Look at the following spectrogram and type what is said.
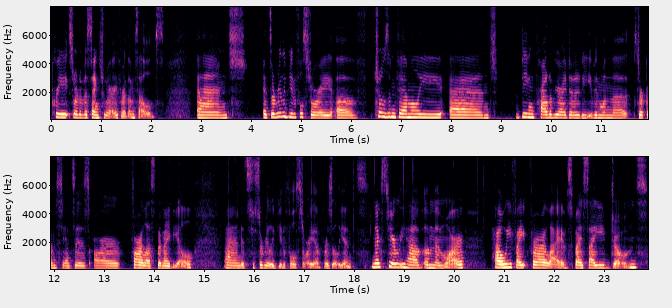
create sort of a sanctuary for themselves. And it's a really beautiful story of chosen family and being proud of your identity even when the circumstances are far less than ideal. And it's just a really beautiful story of resilience. Next, here we have a memoir, How We Fight for Our Lives by Saeed Jones.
